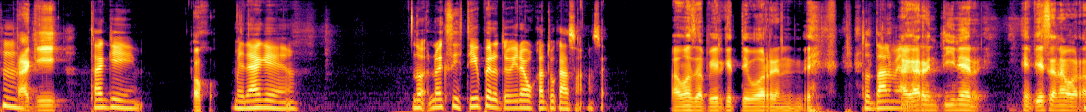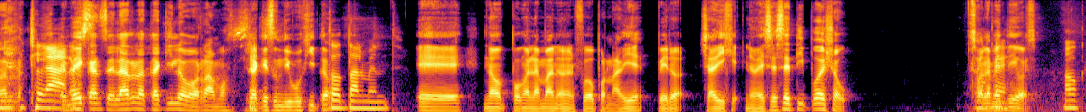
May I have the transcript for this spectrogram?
Mm. Está aquí, Taki, ojo. mirá que no, no existí, pero te voy a ir a buscar a tu casa, no sé. Vamos a pedir que te borren, Totalmente. agarren Tiner empiezan a borrarlo. Claro. En vez de cancelarlo, hasta aquí lo borramos, ya que es un dibujito. Totalmente. Eh, no pongo la mano en el fuego por nadie, pero ya dije, no es ese tipo de show. Solamente digo eso, Ok.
